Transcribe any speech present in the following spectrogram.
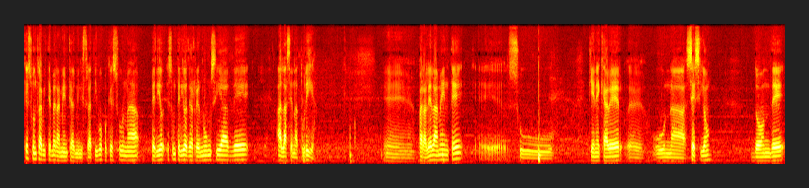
que es un trámite meramente administrativo porque es, una pedido, es un pedido de renuncia de, a la senaturía. Eh, paralelamente, su, tiene que haber eh, una sesión donde,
